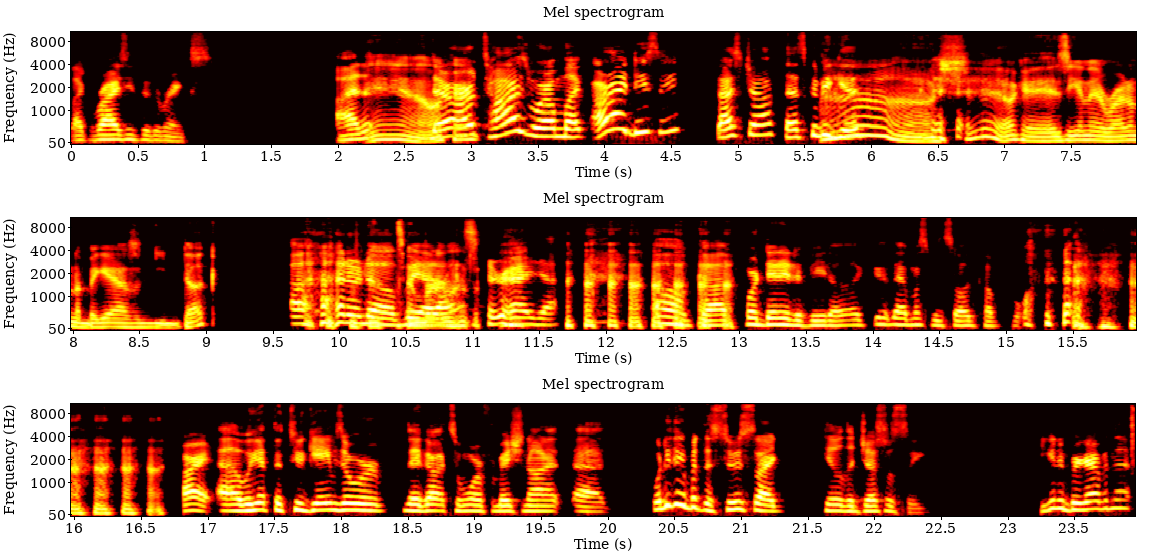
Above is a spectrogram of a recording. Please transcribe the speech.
like rising through the ranks. I yeah, there okay. are times where I'm like, all right, DC, nice job. That's gonna be good. Oh shit. Okay, is he gonna ride on a big ass duck? Uh, I don't know, but yeah, right, yeah. Oh god, poor Danny DeVito, like that must have been so uncomfortable. all right, uh, we got the two games that were they got some more information on it. Uh, what do you think about the Suicide Kill of the Justice League? You gonna be grabbing that?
